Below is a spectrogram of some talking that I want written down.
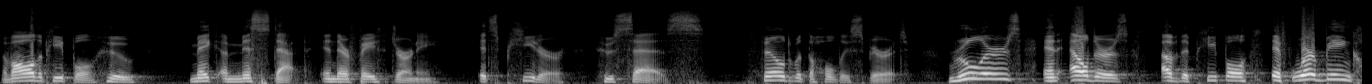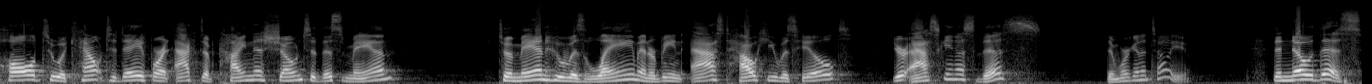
Of all the people who make a misstep in their faith journey, it's Peter who says, filled with the Holy Spirit, rulers and elders of the people, if we're being called to account today for an act of kindness shown to this man, to a man who was lame and are being asked how he was healed, you're asking us this? Then we're going to tell you then know this,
